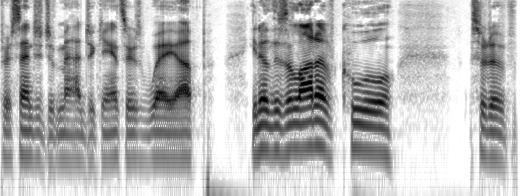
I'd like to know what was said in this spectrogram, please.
percentage of magic answers way up. You know, there's a lot of cool sort of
